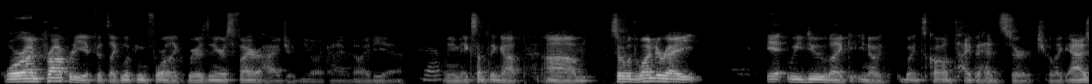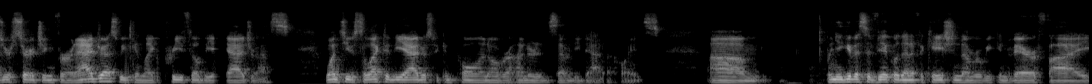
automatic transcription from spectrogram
or on property if it's like looking for like where's the nearest fire hydrant you're like i have no idea yeah. let me make something up um, so with Wunderite it we do like you know what's called type ahead search or like as you're searching for an address we can like pre-fill the address once you've selected the address we can pull in over 170 data points um, when you give us a vehicle identification number, we can verify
